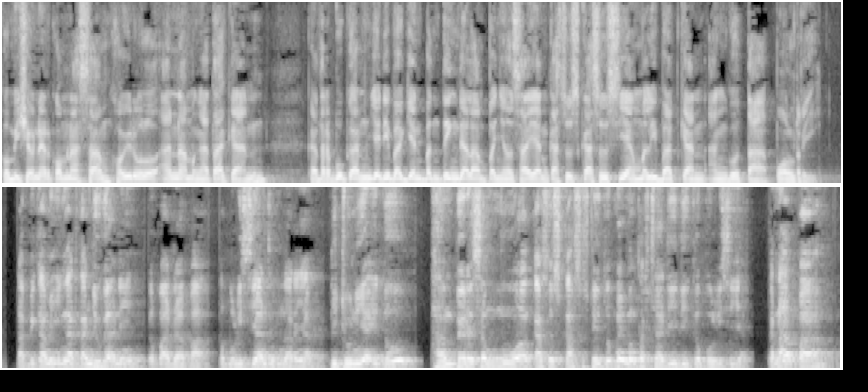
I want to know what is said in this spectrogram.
Komisioner Komnas HAM Hoirul Anna mengatakan, keterbukaan menjadi bagian penting dalam penyelesaian kasus-kasus yang melibatkan anggota Polri. Tapi kami ingatkan juga nih kepada Pak Kepolisian sebenarnya, di dunia itu hampir semua kasus-kasus itu memang terjadi di kepolisian. Kenapa?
